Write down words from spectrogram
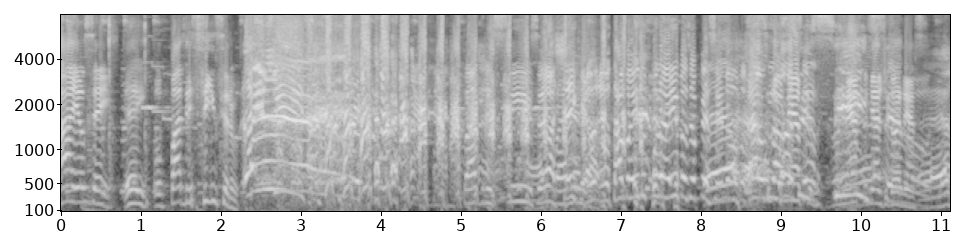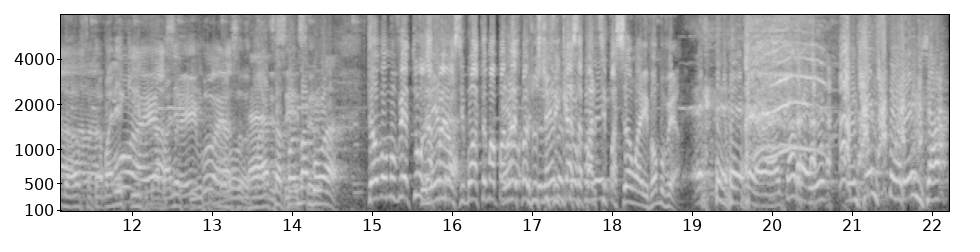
Ah, eu sei. Hein? O Padre Cícero. Padre Cícero. Eu achei que. Eu, eu tava indo por aí, mas eu pensei, não, não, É não, o não, não, O Neto me ajudou nessa. É, não, foi trabalho em equipe, trabalho essa em aí, equipe. boa essa. do Essa Padre foi uma Cícero. boa. Então vamos ver tu, Tu Rafael. lembra? Se bota uma pra nós Eu- pra tu lembra justificar essa falei- participação aí. Vamos ver. É, cara, eu, eu já estourei, já,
